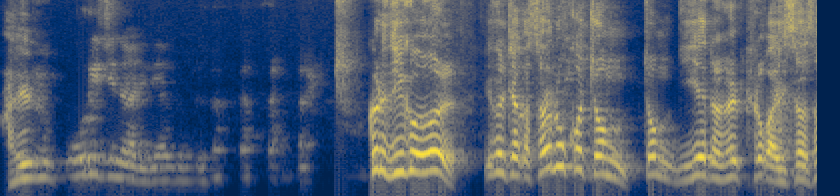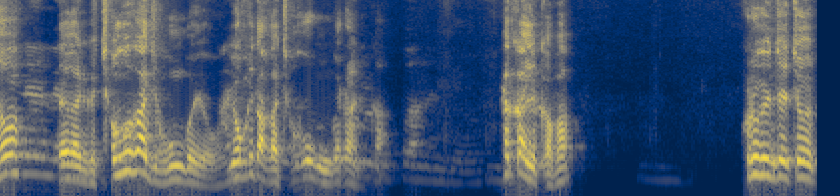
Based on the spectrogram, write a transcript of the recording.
아유. 오리지널이야. 그래서 이걸, 이걸 제가 써놓고 좀, 좀 이해를 할 필요가 있어서 내가 이렇게 적어가지고 온 거예요. 여기다가 적어 온 거라니까. 헷갈릴까봐. 그리고 이제 저,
